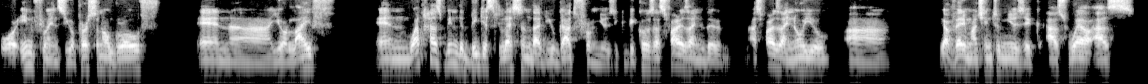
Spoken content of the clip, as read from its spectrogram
or influenced your personal growth and uh, your life and what has been the biggest lesson that you got from music? Because as far as i the, as far as i know you uh, you are very much into music as well as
